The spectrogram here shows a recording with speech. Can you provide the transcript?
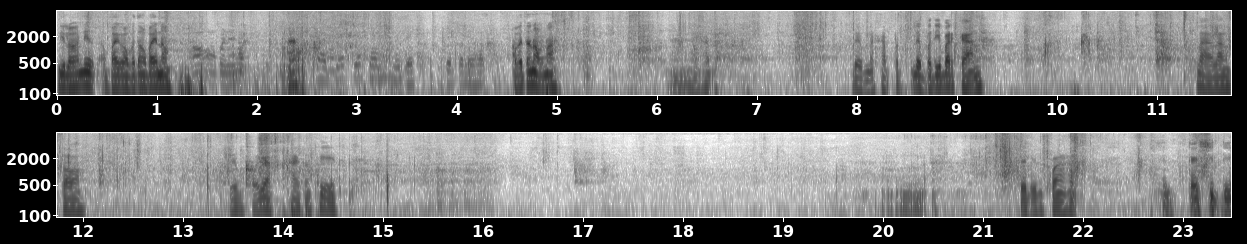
นี่เหรอเนี่ยเอาไปก่อนไม่ต้องไปเนาะเอาออกไปเลยครับฮะเก็บเก็บเก็บเก็บเก็บไปเลยครับ เอาไปต้นหนอกเนาะอ่านะครับ เริ่มนะครับ เริ่มปฏิบัติการล่าลังต่อเดี๋ยวขออยากถ่ายทั้งเพศ จะเป็นกวางครับ เห็นใกล้ชิดดี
